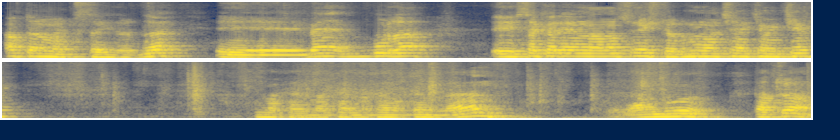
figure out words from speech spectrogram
Haftanın maçı sayılırdı. Ee, ben burada e, Sakarya'nın almasını istiyordum. Bu maçın hakemi kim? Bakalım bakalım bakalım bakalım lan. Lan bu. Batuhan.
